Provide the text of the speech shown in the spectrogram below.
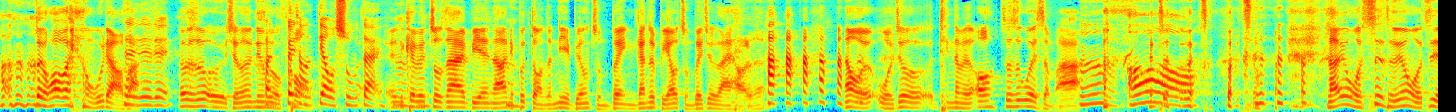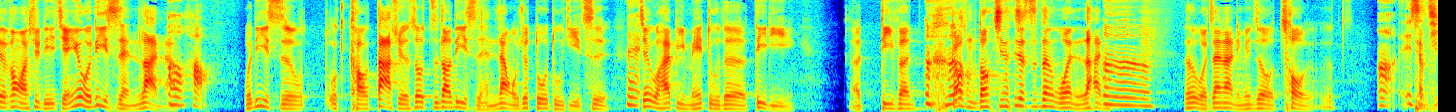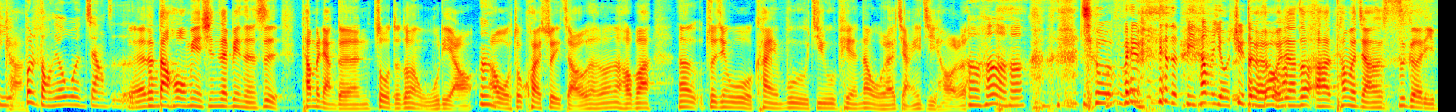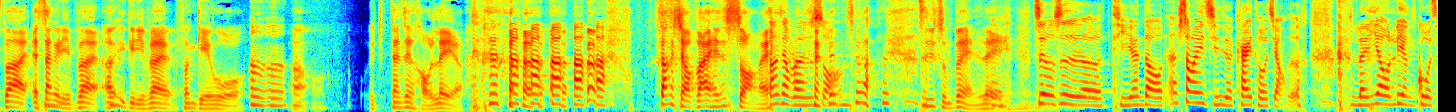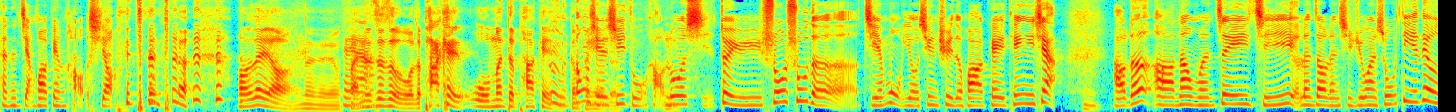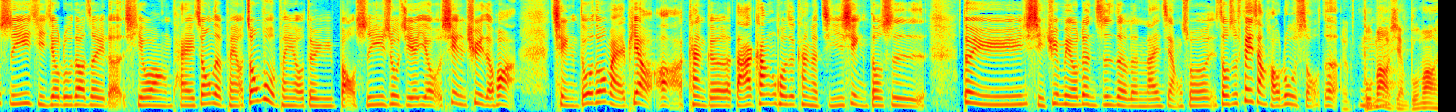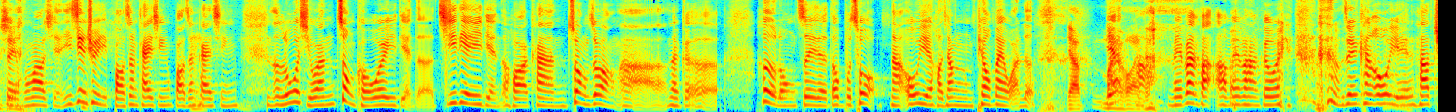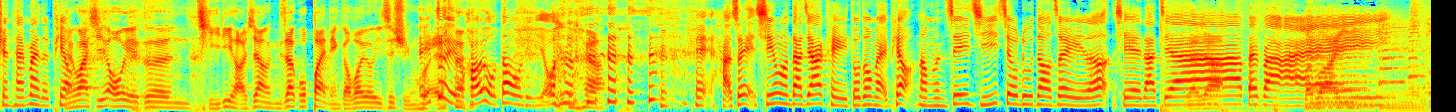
对话会很无聊吧？对对对，就是说，呃，小时你有没有空？非常掉书袋。你可不可以坐在那边？然后你不懂的，你也不用准备，你干脆不要准备就来好了。然后我我就听他们说，哦，这是为什么啊？嗯，哦，为什么？然后用我试图用我自己的方法去理解，因为我历史很烂啊。哦，好。我历史，我考大学的时候知道历史很烂，我就多读几次，结果还比没读的地理呃低分。搞什么东西？那就是证明我很烂。嗯。可是我在那里面之后凑。嗯，一直提不懂就问这样子的。对，但到后面现在变成是他们两个人做的都很无聊，嗯、啊，我都快睡着了。他说：“那好吧，那最近我有看一部纪录片，那我来讲一集好了。嗯哼哼” 就变变得比他们有趣很多。对，我想说啊，他们讲四个礼拜，哎，三个礼拜、嗯、啊，一个礼拜分给我。嗯嗯嗯，但这个好累啊。当小白很爽哎、欸，当小白很爽，自己准备很累。这就是、呃、体验到上一集的开头讲的，人要练过才能讲话变好笑，真的好累哦。那那反正这是我的 pocket，我们的 pocket。嗯，东邪西毒好。如果喜对于说书的节目有兴趣的话，可以听一下。嗯，好的啊，那我们这一集《人造人喜剧万书》第六十一集就录到这里了。希望台中的朋友、中部朋友对于宝石艺术节有兴趣的话，请多多买票啊，看个达康。或者看个即兴，都是对于喜剧没有认知的人来讲说都是非常好入手的。不冒险，不冒险，对，不冒险，一进去保证开心，保证开心。那、嗯、如果喜欢重口味一点的、激烈一点的话，看壮壮啊，那个贺龙之类的都不错。那欧爷好像票卖完了，呀，卖完了没办法啊，没办法，各位，我最近看欧爷他全台卖的票，没关系，欧爷这体力好像你再过半年，搞不好又一次巡回。对，好有道理哦。对，好，所以希望大家可以多多买。票，那我们这一集就录到这里了，谢谢大家，大家拜拜，拜拜。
